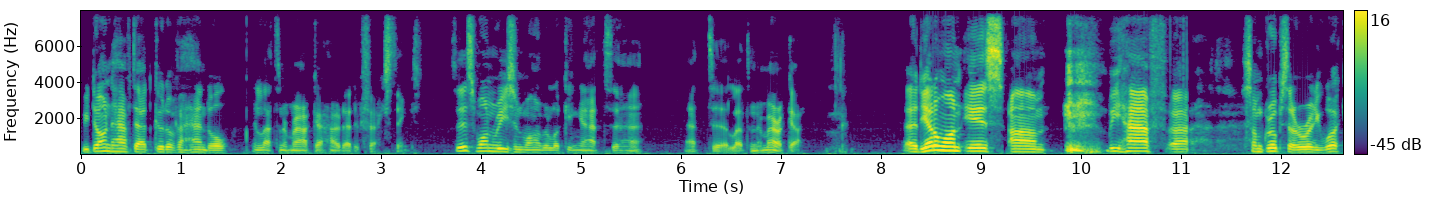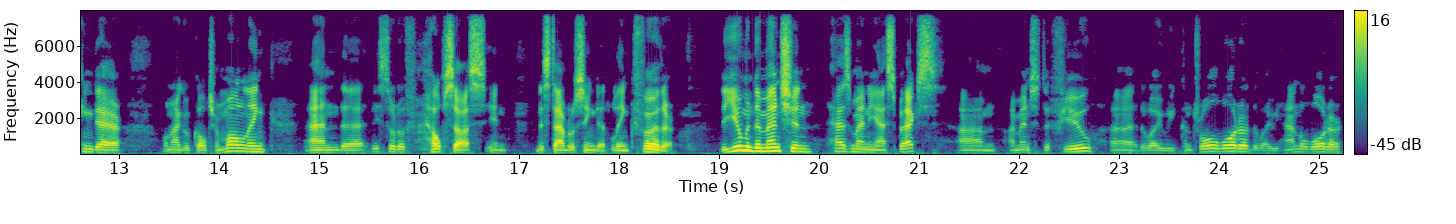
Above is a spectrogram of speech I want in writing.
We don't have that good of a handle in Latin America how that affects things. So this is one reason why we're looking at, uh, at uh, Latin America. Uh, the other one is um, we have uh, some groups that are already working there on agriculture modeling, and uh, this sort of helps us in, in, establishing that link further. The human dimension has many aspects. Um, I mentioned a few, uh, the way we control water, the way we handle water,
